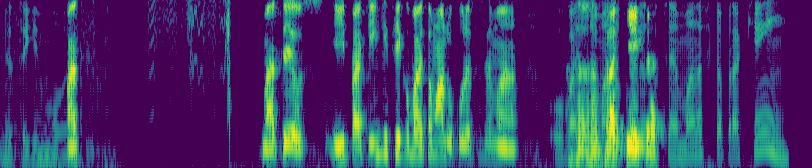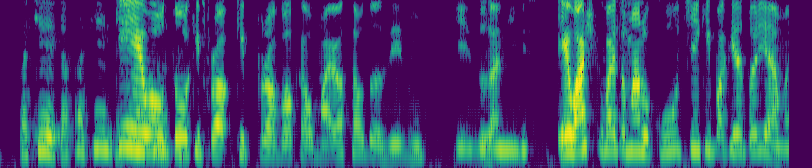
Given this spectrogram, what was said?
meus seguidores. Matheus, e pra quem que fica o vai tomar no cu essa semana? O vai tomar Pra semana fica pra quem? Pra quê, cara? Pra quê? Quem é o autor que, pro- que provoca o maior saudosismo de- dos animes? Eu acho que o vai tomar no cu tinha que ir pra Akira Toriyama.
